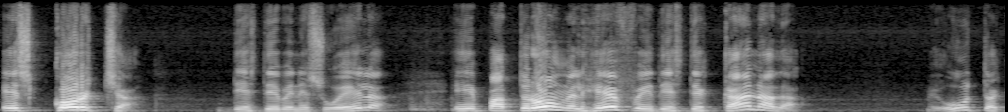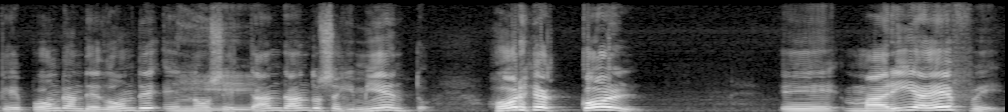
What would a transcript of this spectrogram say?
Escorcha desde Venezuela. Eh, patrón, el jefe desde Canadá. Me gusta que pongan de dónde eh, nos están dando seguimiento. Jorge Col, eh, María F.,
